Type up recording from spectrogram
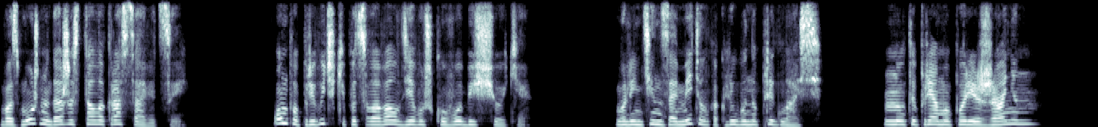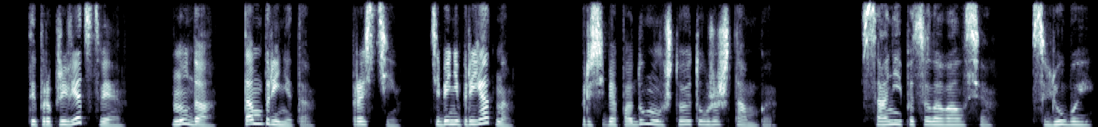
возможно, даже стала красавицей. Он по привычке поцеловал девушку в обе щеки. Валентин заметил, как Люба напряглась. «Ну ты прямо парижанин». «Ты про приветствие?» «Ну да, там принято. Прости. Тебе неприятно?» Про себя подумал, что это уже штампы. С Аней поцеловался. С Любой.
